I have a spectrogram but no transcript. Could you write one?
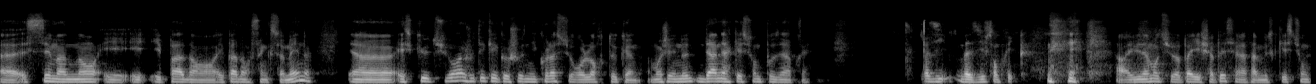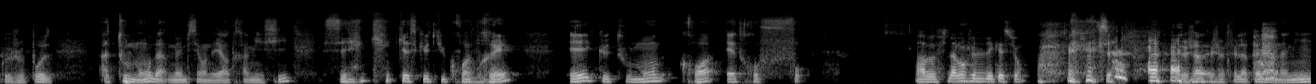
euh, c'est maintenant et, pas dans, et pas dans cinq semaines. Est-ce que tu veux rajouter quelque chose, Nicolas, sur leur token Moi, j'ai une dernière question de poser après. Vas-y, vas-y, je t'en prie. Alors évidemment, tu ne vas pas y échapper, c'est la fameuse question que je pose à tout le monde, même si on est entre amis ici, c'est qu'est-ce que tu crois vrai et que tout le monde croit être faux ah bah finalement, j'ai des questions. je, fais l'appel à un ami.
